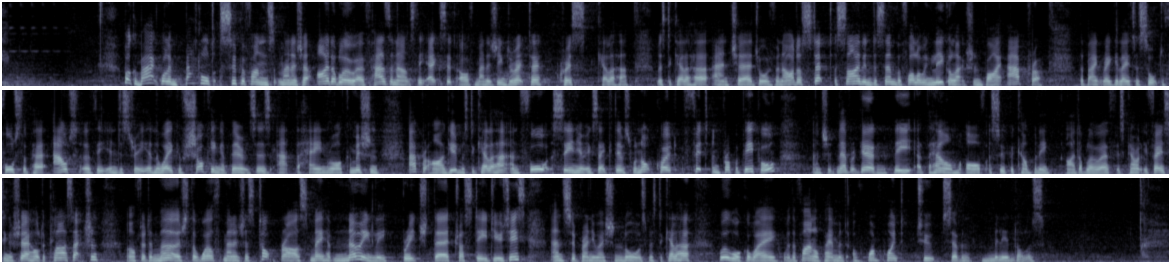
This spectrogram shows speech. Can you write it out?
Welcome back. Well, embattled super funds manager IOOF has announced the exit of managing director Chris Kelaher. Mr. Kelaher and chair George Venardos stepped aside in December following legal action by APRA. The bank regulator sought to force the pair out of the industry in the wake of shocking appearances at the Hayne Royal Commission. APRA argued Mr. Kelaher and four senior executives were not, quote, fit and proper people and should never again be at the helm of a super company. IOOF is currently facing a shareholder class action after it emerged the wealth manager's top brass may have knowingly breached their trustee duties and superannuation laws. Mr Kelaher will walk away with a final payment of $1.27 million.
